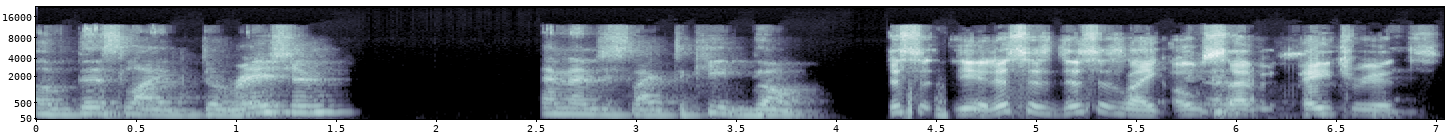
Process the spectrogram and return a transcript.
of this like duration and then just like to keep going. This is yeah, this is this is like 07 Patriots.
